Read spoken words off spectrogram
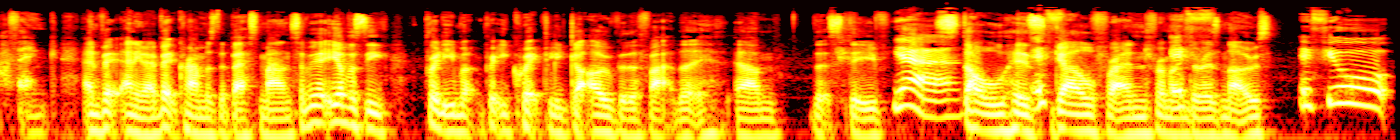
I think. And Vic, anyway, Vikram was the best man, so he obviously pretty pretty quickly got over the fact that um, that Steve Yeah. stole his If- girlfriend from if- under his nose. If your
